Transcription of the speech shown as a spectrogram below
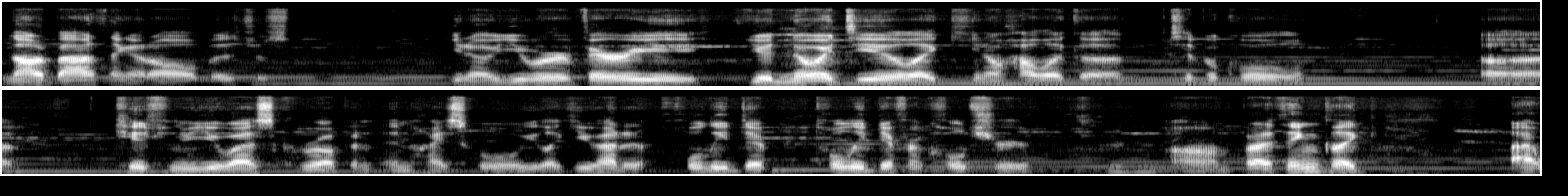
Not a bad thing at all, but it's just, you know, you were very. You had no idea, like you know, how like a typical uh, kid from the U.S. grew up in, in high school. You, like you had a wholly diff- totally different culture. Mhm. Um, but I think like I,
